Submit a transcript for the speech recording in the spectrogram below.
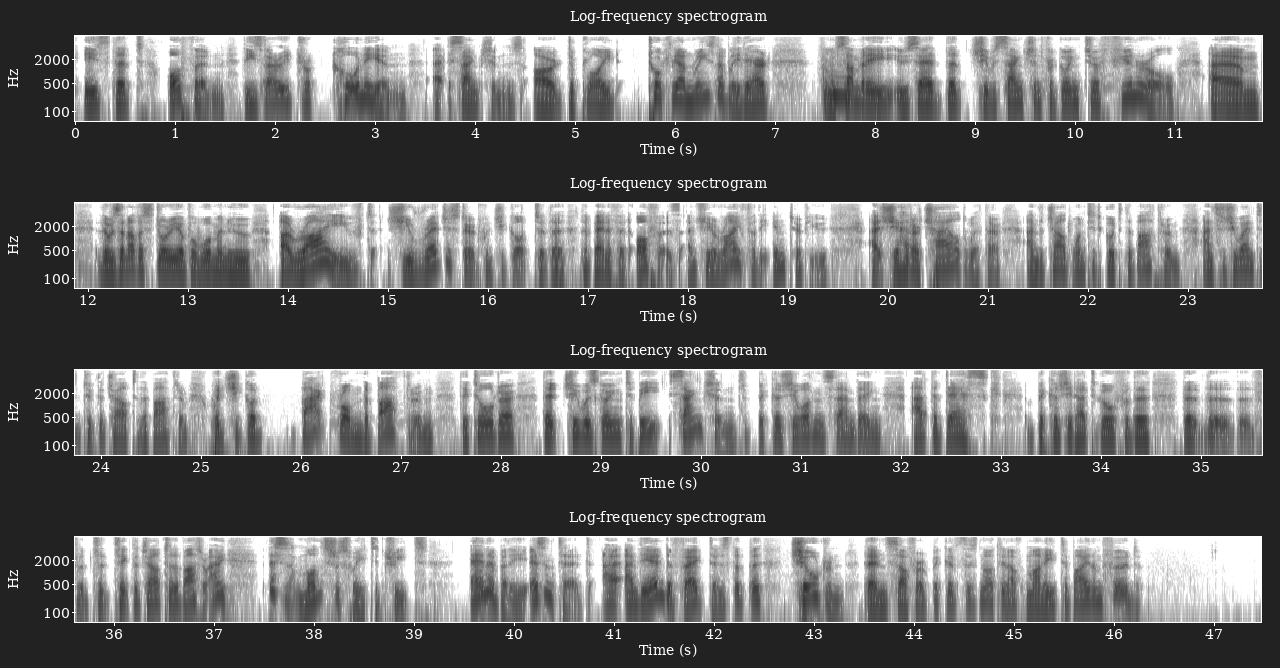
is that often these very draconian uh, sanctions are deployed totally unreasonably. They are from mm. somebody who said that she was sanctioned for going to a funeral. Um, there was another story of a woman who arrived, she registered when she got to the, the benefit office and she arrived for the interview. Uh, she had her child with her and the child wanted to go to the bathroom. And so she went and took the child to the bathroom. When she got back from the bathroom, they told her that she was going to be sanctioned because she wasn't standing at the desk because she'd had to go for the, the, the, the for, to take the child to the bathroom. I mean, this is a monstrous way to treat anybody, isn't it? And the end effect is that the children then suffer because there's not enough money to buy them food.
